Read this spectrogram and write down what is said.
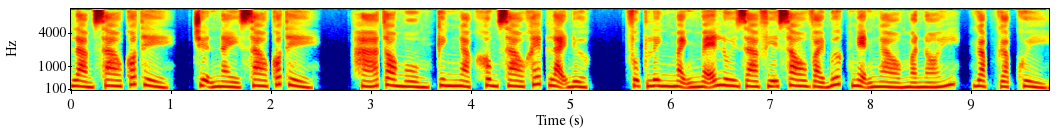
Làm sao có thể, chuyện này sao có thể. Há to mồm, kinh ngạc không sao khép lại được. Phục Linh mạnh mẽ lui ra phía sau vài bước nghẹn ngào mà nói, gặp gặp quỷ.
